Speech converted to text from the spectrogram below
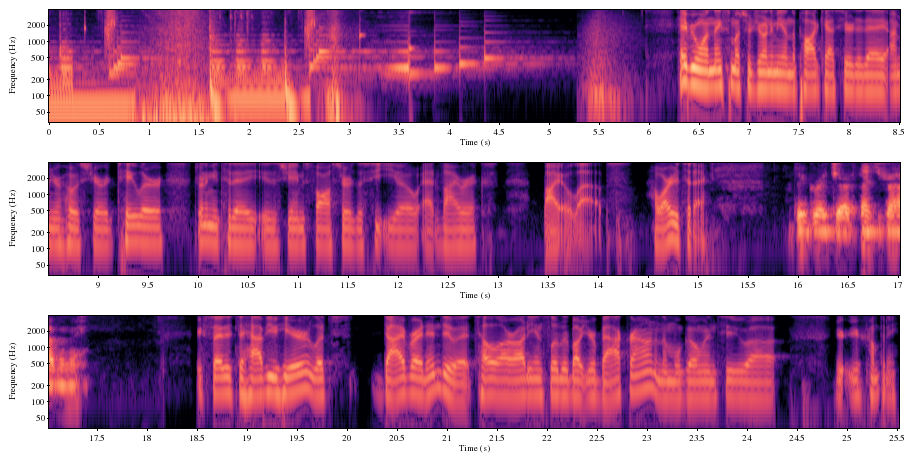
Hey everyone, thanks so much for joining me on the podcast here today. I'm your host, Jared Taylor. Joining me today is James Foster, the CEO at Virax Biolabs. How are you today? Doing great, Jared. Thank you for having me. Excited to have you here. Let's dive right into it. Tell our audience a little bit about your background, and then we'll go into uh, your, your company.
